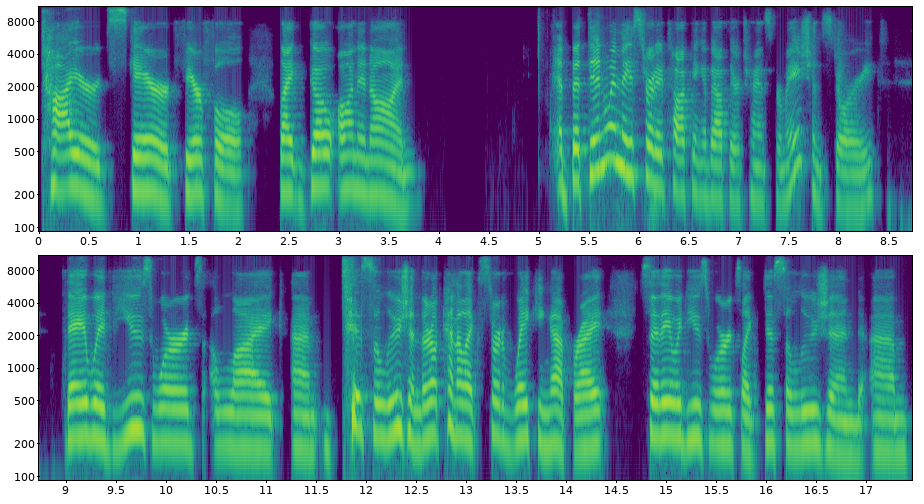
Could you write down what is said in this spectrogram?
tired, scared, fearful, like go on and on. But then when they started talking about their transformation story, they would use words like um, disillusioned. They're kind of like sort of waking up, right? So they would use words like disillusioned, um,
